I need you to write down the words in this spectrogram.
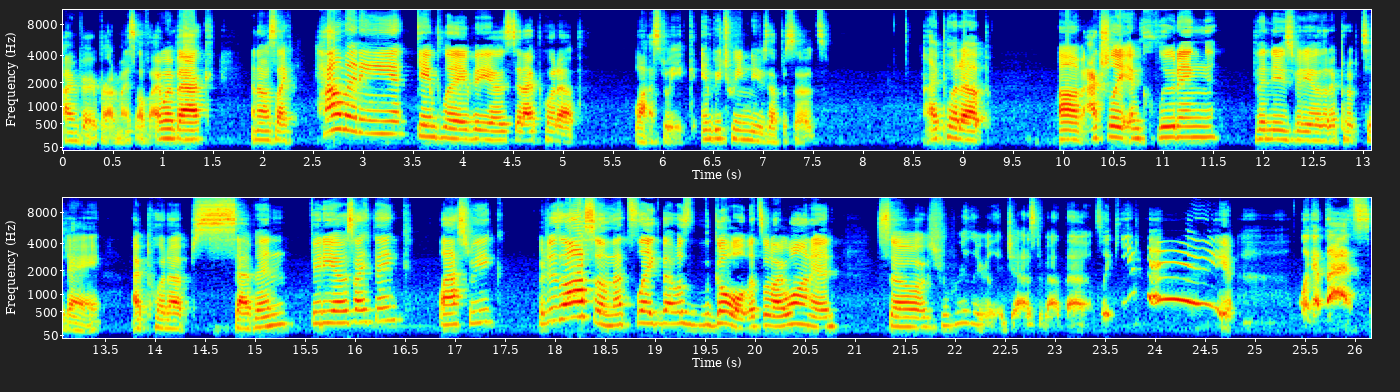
i'm very proud of myself. I went back and i was like how many gameplay videos did i put up last week in between news episodes. I put up, um, actually including the news video that I put up today, I put up seven videos, I think, last week, which is awesome. That's like, that was the goal. That's what I wanted. So I was really, really jazzed about that. I was like, yay! Look at this!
